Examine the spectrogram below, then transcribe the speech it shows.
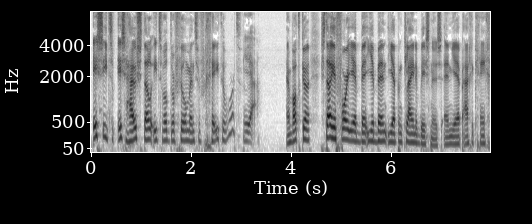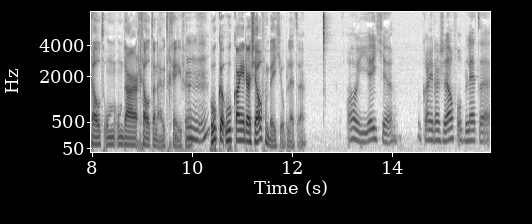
Is, iets, is huisstijl iets wat door veel mensen vergeten wordt? Ja. En wat kunnen... Stel je voor, je, ben, je, bent je hebt een kleine business... en je hebt eigenlijk geen geld om, om daar geld aan uit te geven. Mhm. Hoe, hoe kan je daar zelf een beetje op letten? Oh jeetje. Hoe kan je daar zelf op letten?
